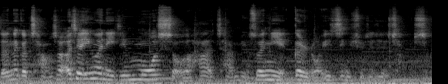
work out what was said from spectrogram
的那个厂商，而且因为你已经摸熟了它的产品，所以你也更容易进去这些厂商。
